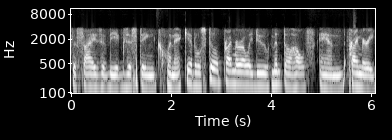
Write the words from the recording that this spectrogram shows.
the size of the existing clinic. It'll still primarily do mental health and primary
